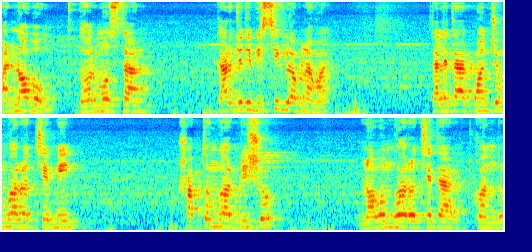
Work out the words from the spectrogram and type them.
আর নবম, ধর্মস্থান কারও যদি বৃশ্চিক লগ্ন হয়, তাহলে তার পঞ্চম ঘর হচ্ছে মিন, সপ্তম ঘর বৃষ, নবম ঘর হচ্ছে তার চন্দ্র।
